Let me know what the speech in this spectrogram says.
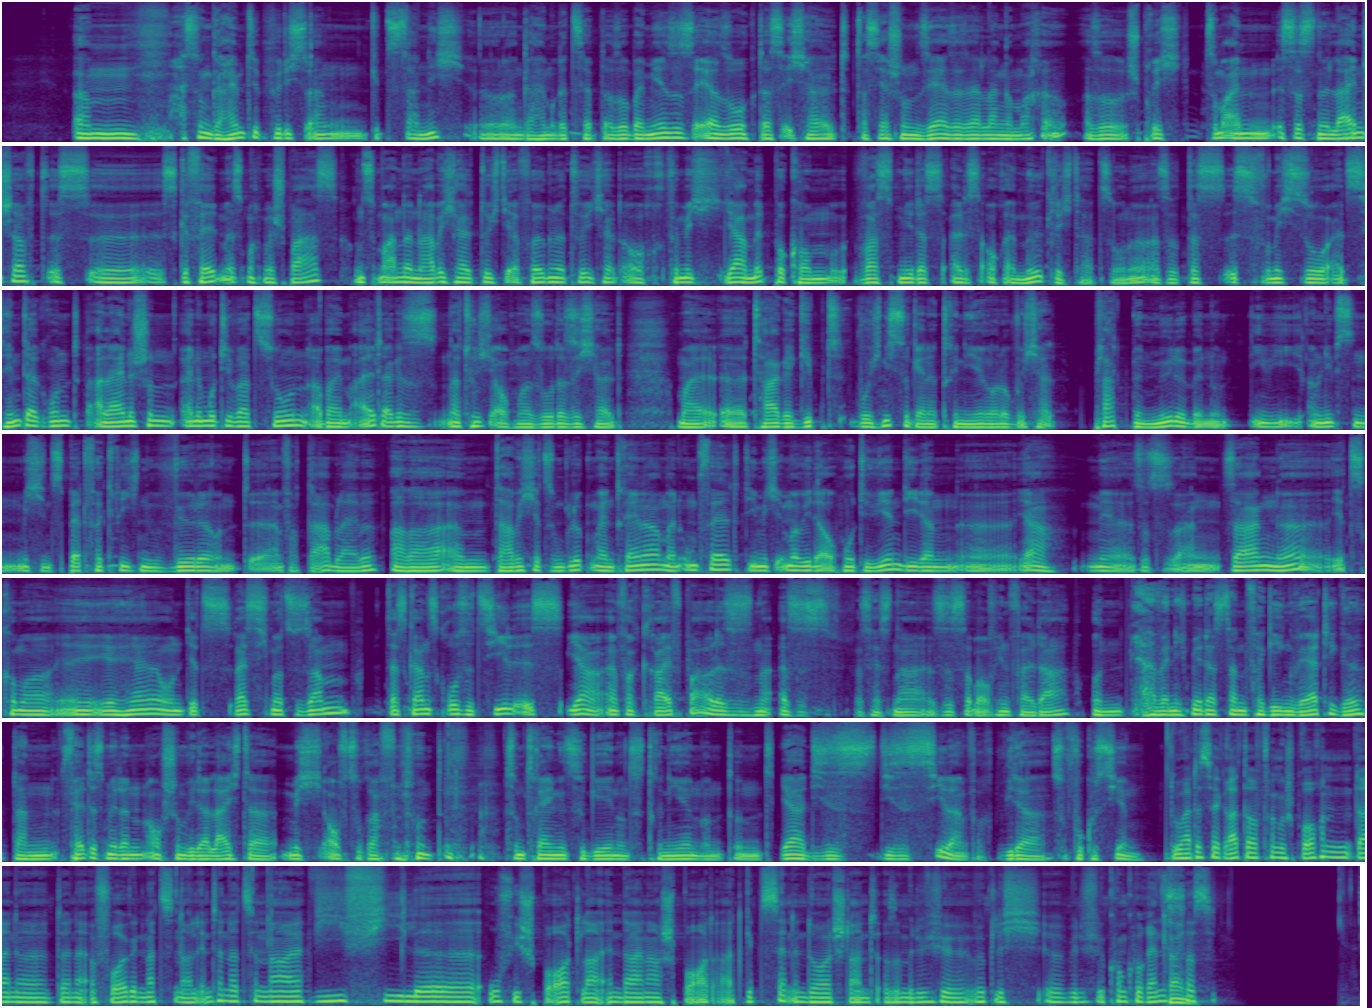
Ähm, hast du einen Geheimtipp, würde ich sagen, gibt's da nicht äh, oder ein Geheimrezept. Also bei mir ist es eher so, dass ich halt das ja schon sehr, sehr, sehr lange mache. Also sprich, zum einen ist das eine Leidenschaft, es, äh, es gefällt mir, es macht mir Spaß. Und zum anderen habe ich halt durch die Erfolge natürlich halt auch für mich ja mitbekommen, was mir das alles auch ermöglicht hat. So, ne? Also das ist für mich so als Hintergrund alleine schon eine Motivation, aber im Alltag ist es natürlich auch mal so, dass ich halt mal äh, Tage gibt, wo ich nicht so gerne trainiere oder wo ich halt platt bin, müde bin und irgendwie am liebsten mich ins Bett verkriechen würde und äh, einfach da bleibe. Aber ähm, da habe ich jetzt zum Glück meinen Trainer, mein Umfeld, die mich immer wieder auch motivieren, die dann äh, ja mir sozusagen sagen, ne, jetzt komm mal hierher und jetzt reiß dich mal zusammen. Das ganz große Ziel ist ja einfach greifbar. Das ist, es ist, was heißt nah? Es ist aber auf jeden Fall da. Und ja, wenn ich mir das dann vergegenwärtige, dann fällt es mir dann auch schon wieder leichter, mich aufzuraffen und zum Training zu gehen und zu trainieren und und ja, dieses dieses Ziel einfach wieder zu fokussieren. Du hattest ja gerade davon gesprochen, deine, deine Erfolge national, international. Wie viele Profisportler in deiner Sportart gibt es denn in Deutschland? Also mit wie viel wirklich, äh, mit wie viel Konkurrenz Keine. hast du?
